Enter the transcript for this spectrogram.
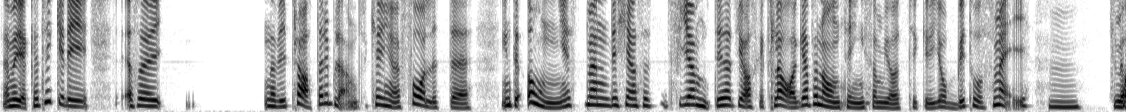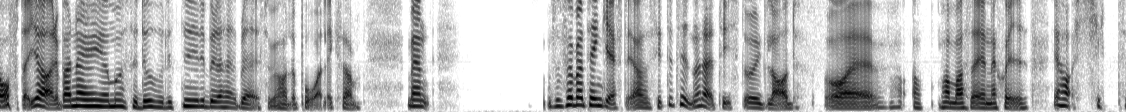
Nej, men jag kan tycka det är, alltså, när vi pratar ibland så kan jag få lite, inte ångest, men det känns fjöntigt att jag ska klaga på någonting som jag tycker är jobbigt hos mig. Mm. Som jag ofta gör. Bara, Nej, jag mår så dåligt, nu är det bra, bra, så vi håller på liksom. Men Så får man tänka efter, jag sitter Tina där tyst och är glad och eh, har- massa energi. Ja shit,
